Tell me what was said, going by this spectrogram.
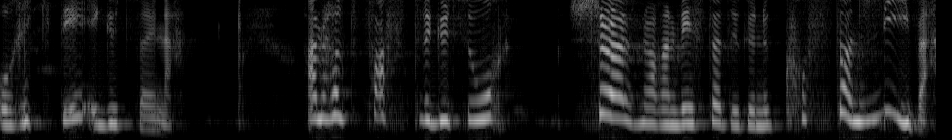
og riktig i Guds øyne. Han holdt fast ved Guds ord sjøl når han visste at det kunne koste han livet.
